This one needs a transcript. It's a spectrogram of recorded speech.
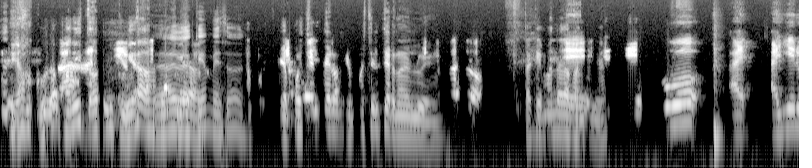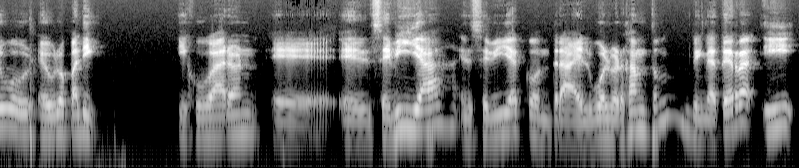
Cuidado, cuidado, manito, ten cuidado. Ah, que apuesta el terno, que apuesta el terno de Luen. ¿qué pasó? Está quemando la Eh, eh, hubo a- ayer hubo Europa League y jugaron eh, el Sevilla, el Sevilla contra el Wolverhampton de Inglaterra y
